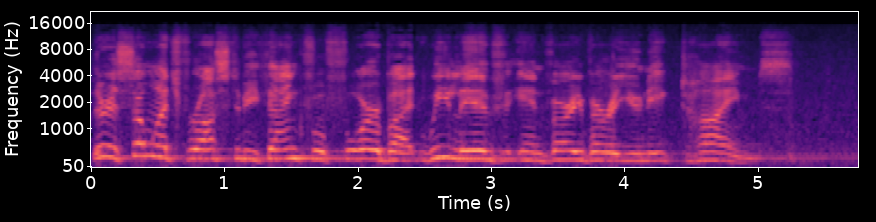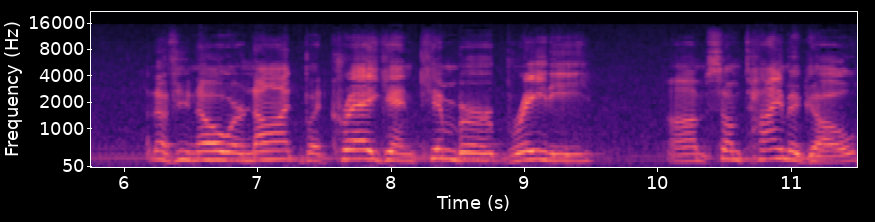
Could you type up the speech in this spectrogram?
There is so much for us to be thankful for, but we live in very, very unique times. I don't know if you know or not, but Craig and Kimber Brady um, some time ago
